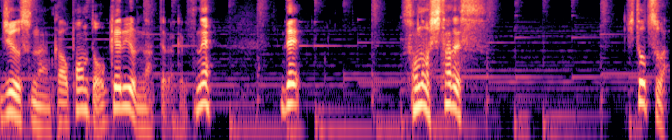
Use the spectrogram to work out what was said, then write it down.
ジュースなんかをポンと置けるようになってるわけですね。でその下です。一つは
